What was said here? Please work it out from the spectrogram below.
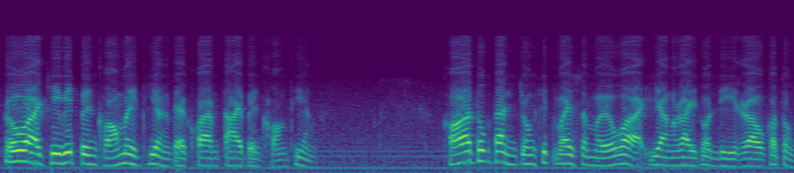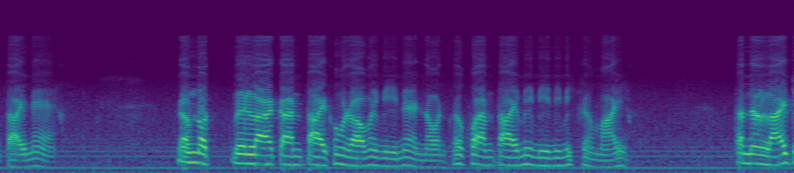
เพราะว่าชีวิตเป็นของไม่เที่ยงแต่ความตายเป็นของเที่ยง อทุกท่านจงคิดไว้เสมอว่าอย่างไรก็ดีเราก็ต้องตายแน่กำหนดเวลาการตายของเราไม่มีแน่นอน เพราะความตายไม่มีนิมิตเครื่องหมายท่านนั้นหลายจ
